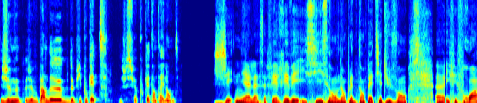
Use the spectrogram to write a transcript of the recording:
Je, me, je vous parle de, depuis Phuket. Je suis à Phuket en Thaïlande. Génial, ça fait rêver ici. On est en pleine tempête, il y a du vent, euh, il fait froid.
